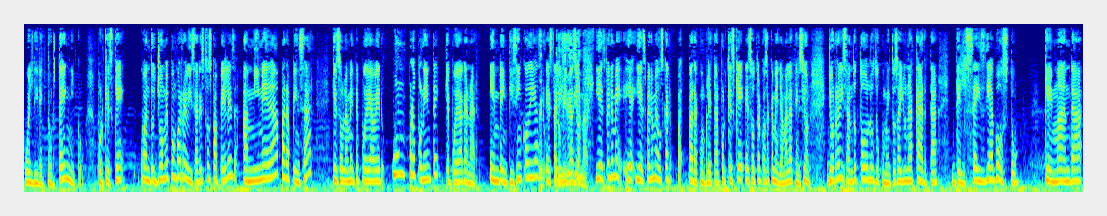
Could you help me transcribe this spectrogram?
o el director técnico, porque es que cuando yo me pongo a revisar estos papeles, a mí me da para pensar que solamente puede haber un proponente que pueda ganar en 25 días esta licitación. y espéreme, y, espéreme, Oscar, para completar, porque es que es otra cosa que me llama la atención. Yo revisando todos los documentos, hay una carta del 6 de agosto que manda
